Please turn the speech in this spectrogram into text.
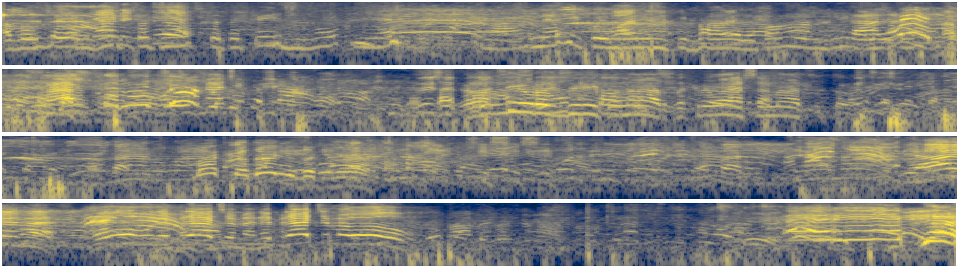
Або вже як Далі, дітко ти. смішка, такий звук, ні? Енергікою маленькі бавили, пам'ятаєш, бігали. Ближче. Гравців розберіть, Анар, закривай 17-го. Мак на дальню забігає. Отак. Бігаємо. Голову не прячемо, не прячемо голову. Ерік! Є!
